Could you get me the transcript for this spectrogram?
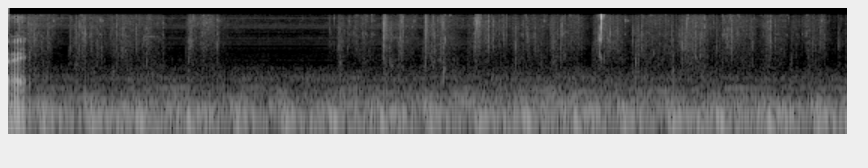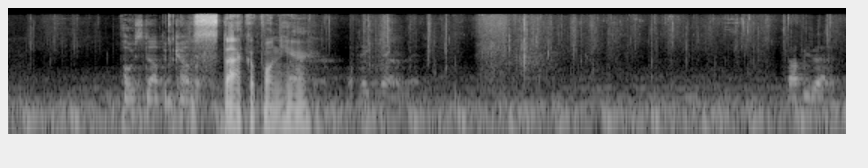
Alright. Post up and cover. Let's stack up on here. We'll take care of it. Copy that.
